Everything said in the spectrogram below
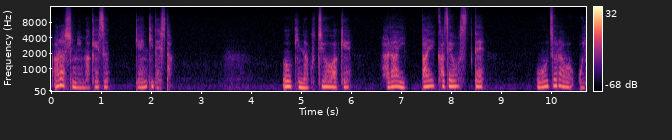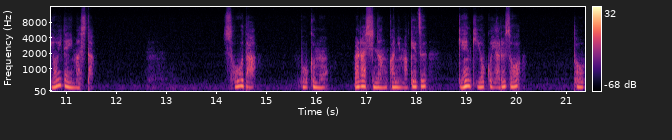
嵐に負けず元気でした。大きな口を開け腹いっぱい風を吸って大空を泳いでいました。そうだ、僕も嵐なんかに負けず元気よくやるぞ。と、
